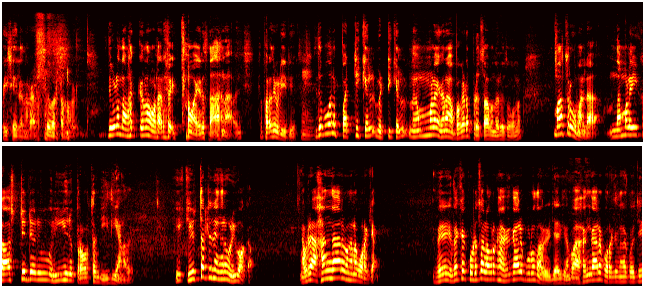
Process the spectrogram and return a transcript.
പൈസ ഇല്ലെന്ന് പറയും. അടുത്തത് വരട്ടെന്ന് പറയും. ഇതിവിടെ നടക്കുന്ന വളരെ വ്യക്തമായൊരു സാധനമാണ്. പറഞ്ഞു പിടിയിട്ട് ഇതുപോലെ പറ്റിക്കൽ വെട്ടിക്കൽ നമ്മളെ എങ്ങനെ അപകടപ്പെടുത്താമെന്നൊരു തോന്നും മാത്രവുമല്ല നമ്മളെ ഈ കാസ്റ്റിന്റെ ഒരു വലിയൊരു പ്രവർത്തന രീതിയാണത്. ഈ കീഴ്ത്തട്ടിനെ എങ്ങനെ ഒഴിവാക്കാം? അവരുടെ അഹങ്കാരം എങ്ങനെ കുറയ്ക്കാം? ഇത് ഇതൊക്കെ കൊടുത്താൽ അവർക്ക് അഹങ്കാരം കൂടുമെന്ന് അവർ വിചാരിക്കുന്നത്. അപ്പോൾ അഹങ്കാരം കുറയ്ക്കുന്നതിനെക്കുറിച്ച്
